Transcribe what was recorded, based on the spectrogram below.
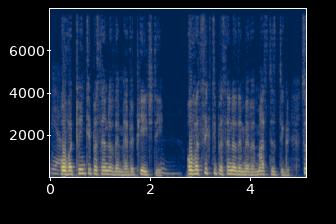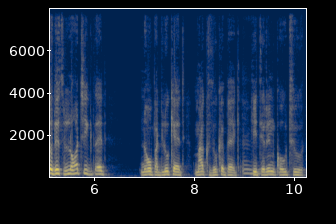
Yeah. Over 20% of them have a PhD. Mm-hmm. Over 60% of them have a master's degree. So this logic that no, but look at Mark Zuckerberg. He mm-hmm. didn't go to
